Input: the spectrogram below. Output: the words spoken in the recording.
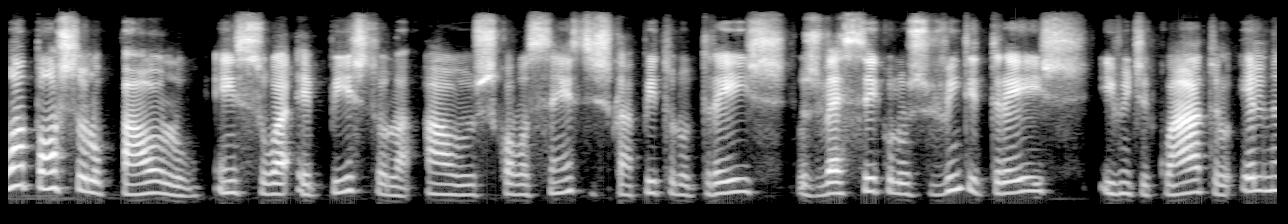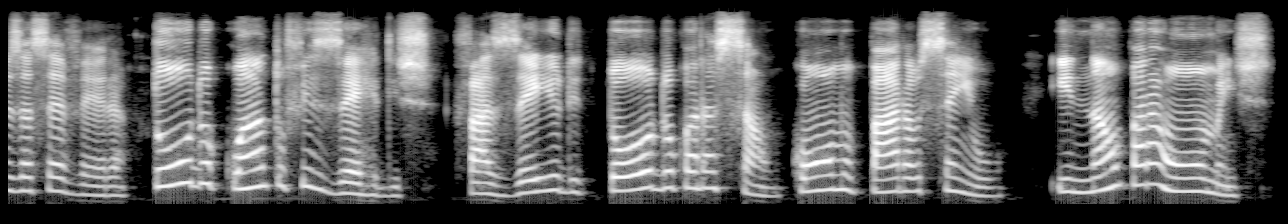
O apóstolo Paulo, em sua epístola aos Colossenses, capítulo 3, os versículos 23 e 24, ele nos assevera: Tudo quanto fizerdes, fazei-o de todo o coração, como para o Senhor, e não para homens,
